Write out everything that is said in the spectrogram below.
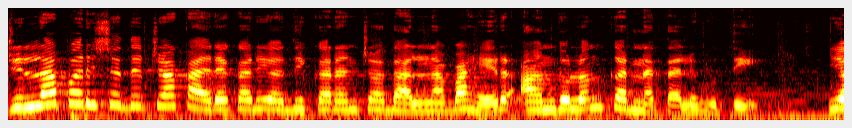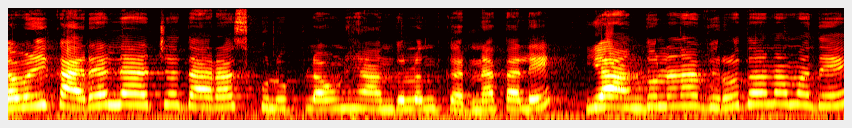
जिल्हा परिषदेच्या कार्यकारी अधिकाऱ्यांच्या दालनाबाहेर आंदोलन करण्यात आले होते. यावेळी कार्यालयाच्या दारास कुलूप लावून हे आंदोलन करण्यात आले. या आंदोलनाविरोधामध्ये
